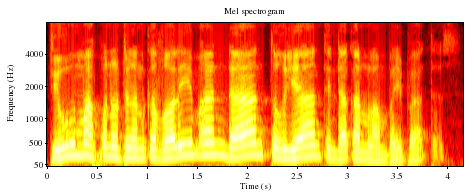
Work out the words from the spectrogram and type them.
Di rumah penuh dengan kezaliman dan turian tindakan melampaui batas.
